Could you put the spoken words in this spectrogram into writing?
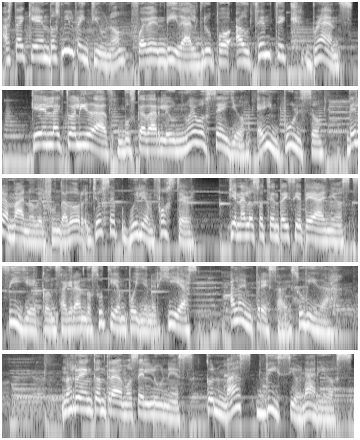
hasta que en 2021 fue vendida al grupo Authentic Brands, que en la actualidad busca darle un nuevo sello e impulso de la mano del fundador Joseph William Foster, quien a los 87 años sigue consagrando su tiempo y energías a la empresa de su vida. Nos reencontramos el lunes con más visionarios.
